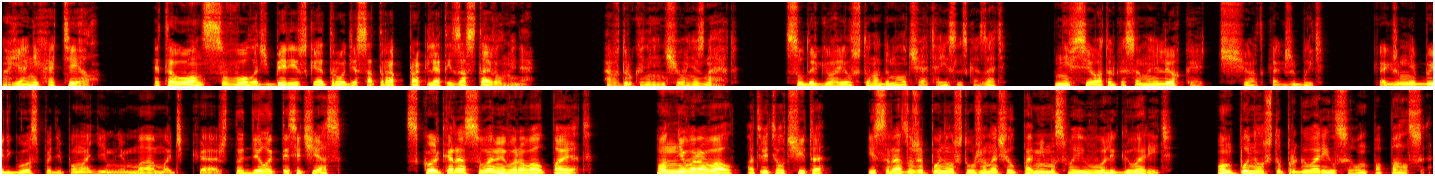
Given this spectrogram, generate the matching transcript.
Но я не хотел. Это он, сволочь, бериевское отродье, сатрап проклятый, заставил меня. А вдруг они ничего не знают? Сударь говорил, что надо молчать, а если сказать? Не все, а только самое легкое. Черт, как же быть? Как же мне быть, Господи, помоги мне, мамочка, что делать-то сейчас? Сколько раз с вами воровал поэт? Он не воровал, ответил Чита, и сразу же понял, что уже начал помимо своей воли говорить. Он понял, что проговорился, он попался.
